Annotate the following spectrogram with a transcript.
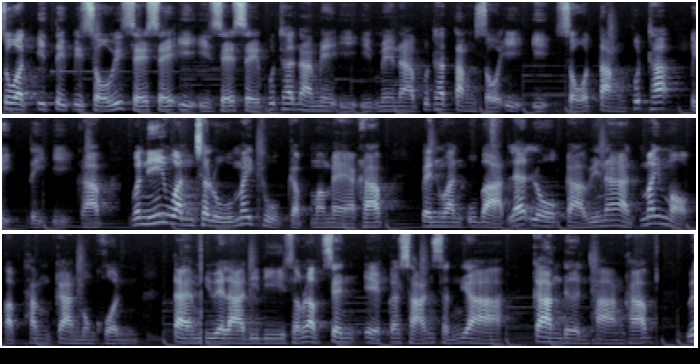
สวดอิติปิโสวิเศษเสอิอิเสเสพุทธนาเมอิอิเมนาพุทธตังโสอิอิโสตังพุทธปิติอิครับ วันนี้วันฉลูไม่ถูกกับมาแม่ครับ เป็นวันอุบาทและโลกาวินาศไม่เหมาะกับทำการมงคล แต่มีเวลาดีๆสำหรับเซ็นเอกสารสัญญาการเดินทางครับ เว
